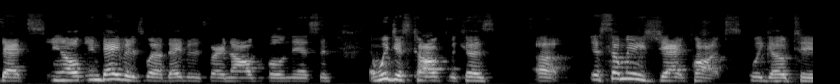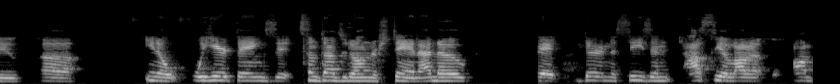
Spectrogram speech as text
that's you know, and David as well. David is very knowledgeable in this, and and we just talked because uh, there's so many jackpots we go to. Uh, you know, we hear things that sometimes we don't understand. I know that during the season, I'll see a lot of on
